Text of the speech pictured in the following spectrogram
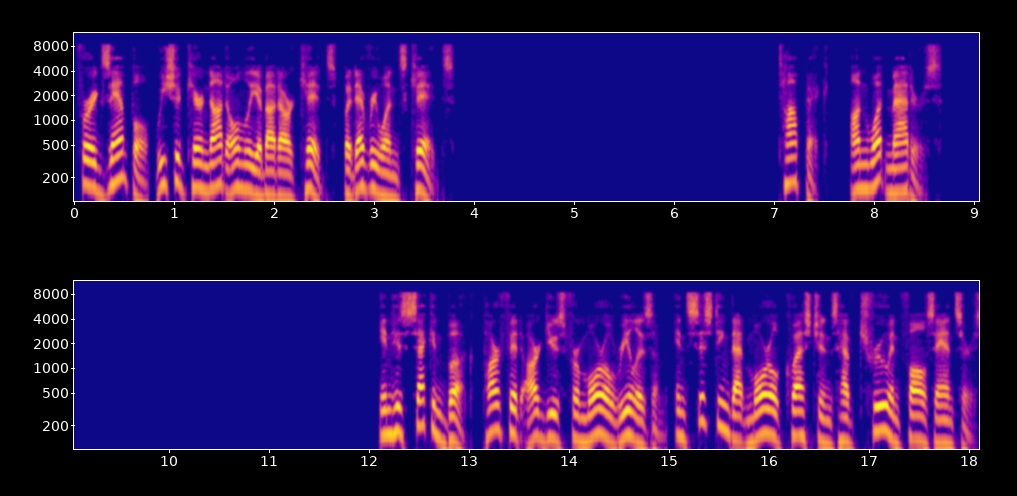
For example, we should care not only about our kids, but everyone's kids. On what matters In his second book, Parfit argues for moral realism, insisting that moral questions have true and false answers.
